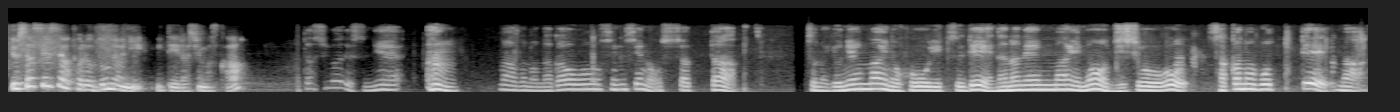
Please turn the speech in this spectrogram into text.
吉田先生はこれをどのように見ていらっしゃいますか？私はですね、まあ、この長尾先生のおっしゃった、その4年前の法律で7年前の事象を遡って、まあ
